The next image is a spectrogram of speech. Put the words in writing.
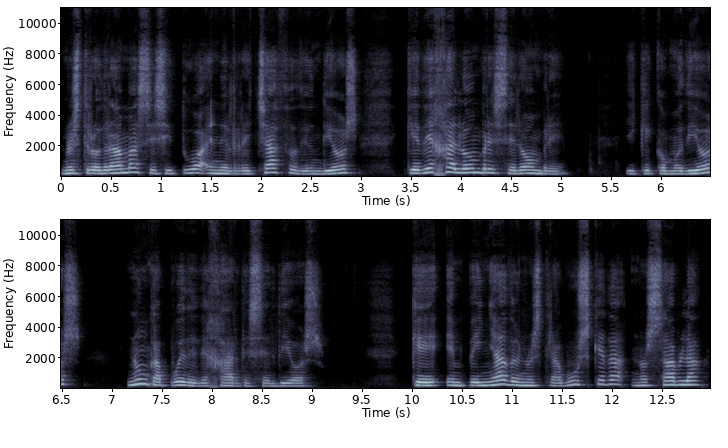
Nuestro drama se sitúa en el rechazo de un Dios que deja al hombre ser hombre y que como Dios nunca puede dejar de ser Dios, que empeñado en nuestra búsqueda nos habla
